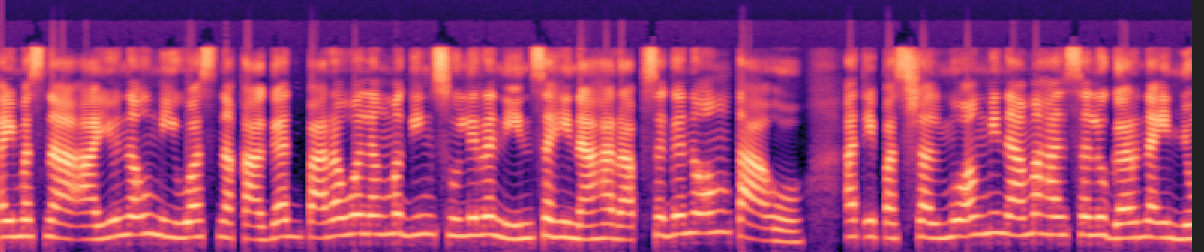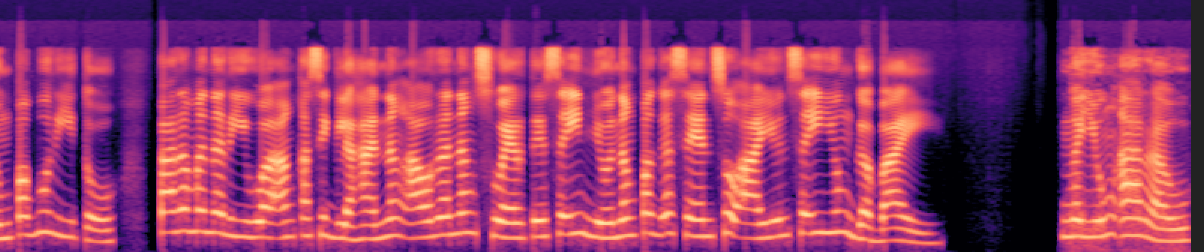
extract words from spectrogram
ay mas naaayon na umiwas na kagad para walang maging suliranin sa hinaharap sa ganoong tao, at ipasyal mo ang minamahal sa lugar na inyong paborito, para manariwa ang kasiglahan ng aura ng swerte sa inyo ng pag-asenso ayon sa iyong gabay. Ngayong araw,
